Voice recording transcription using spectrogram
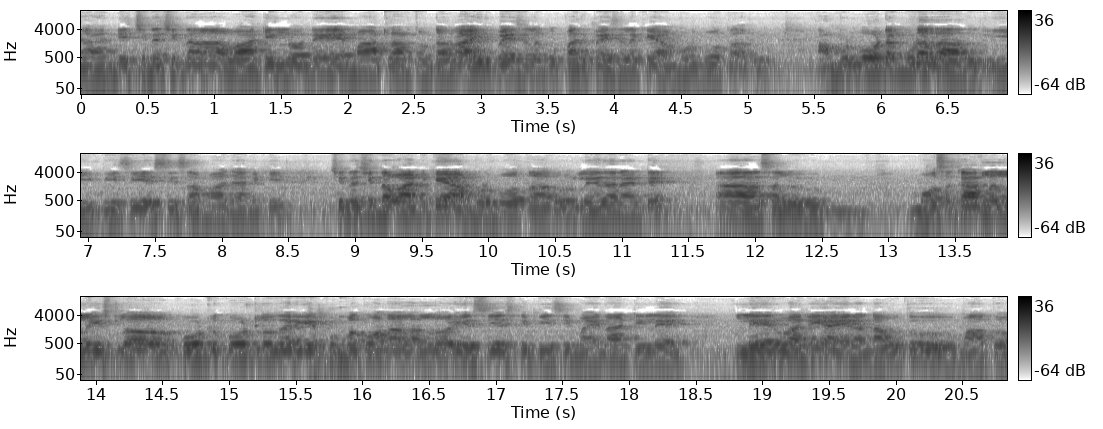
అన్ని చిన్న చిన్న వాటిల్లోనే మాట్లాడుతుంటారు. ఐదు పైసలకు పది పైసలకే అమ్ముడు పోతారు. అమ్ముడు పోవటం కూడా రాదు. ఈ బీసీఎస్సీ సమాజానికి చిన్న చిన్న వాటికే అమ్ముడు పోతారు. లేదనంటే అసలు మోసకారుల లిస్టులో కోట్లు కోట్లు జరిగే కుంభకోణాలలో ఎస్సీ ఎస్టీ బీసీ మైనార్టీలే లేరు అని ఆయన నవ్వుతూ మాతో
